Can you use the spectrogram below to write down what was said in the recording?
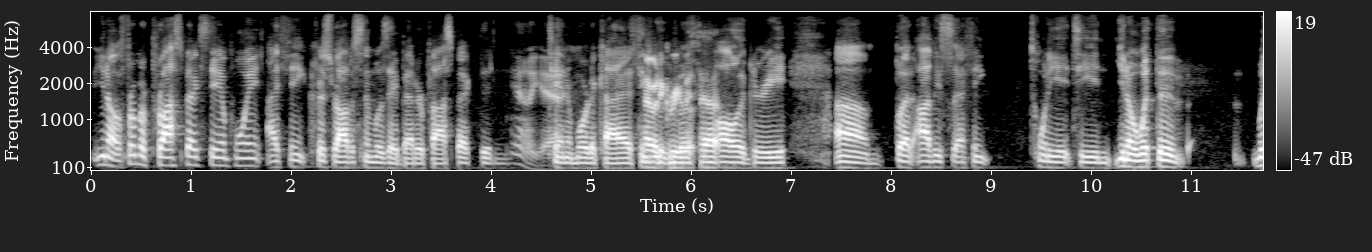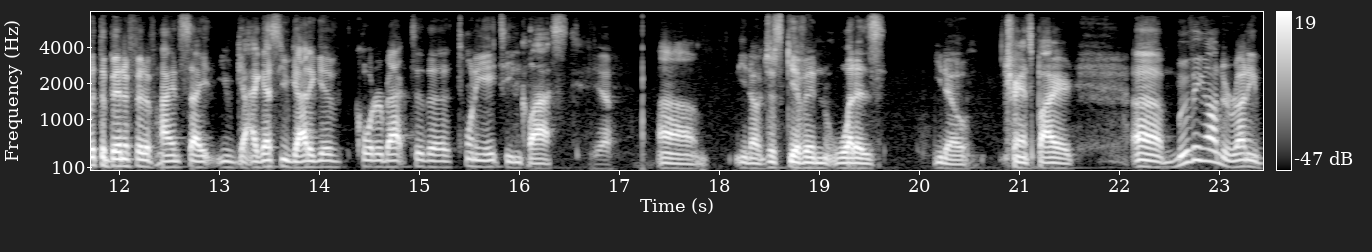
you know from a prospect standpoint, I think Chris Robinson was a better prospect than Oh yeah, Tanner Mordecai. I think I would we agree with that. All agree. Um, but obviously, I think 2018. You know, with the with the benefit of hindsight, you I guess you've got to give quarterback to the 2018 class. yeah. Um, you know, just given what has you know transpired. Uh, moving on to running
